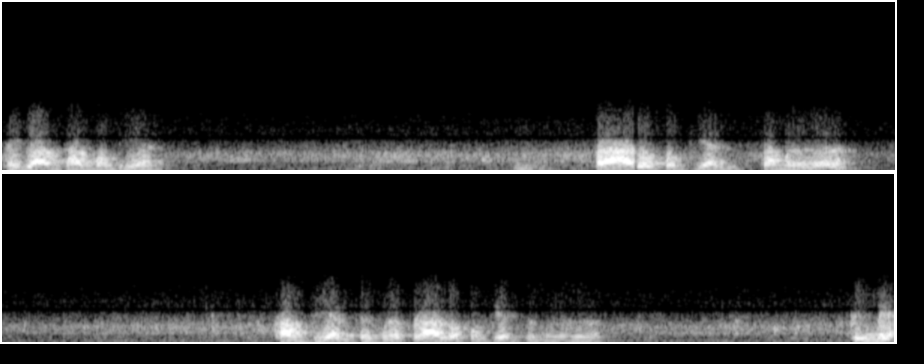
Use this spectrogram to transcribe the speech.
พยายามทำความเพียร ปลาลบความเพียรเสมอทำเพียรเสมอปลาลบความเพียรเสมอ ถึงแม้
